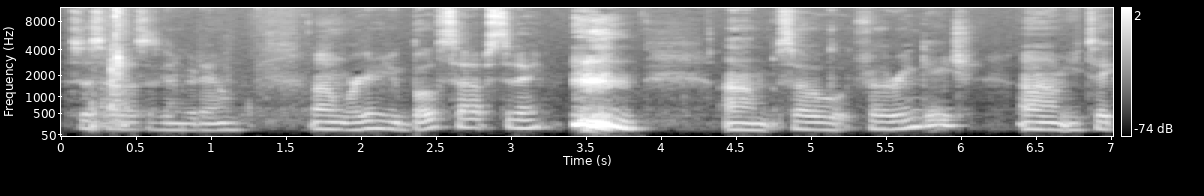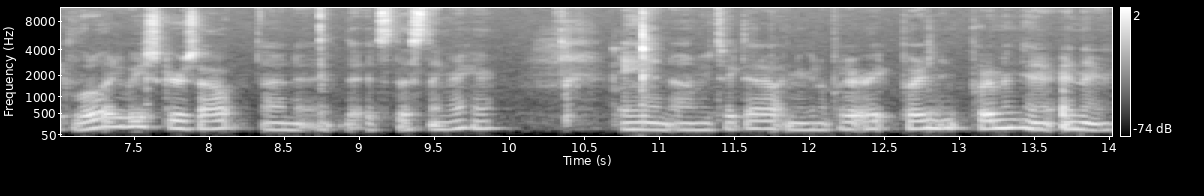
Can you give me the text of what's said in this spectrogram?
this is how this is gonna go down. Um, we're gonna do both setups today. um, so for the rain gauge, um, you take little itty bitty screws out, and it's this thing right here and um, you take that out and you're gonna put it right, put it in, put them in there. In there,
